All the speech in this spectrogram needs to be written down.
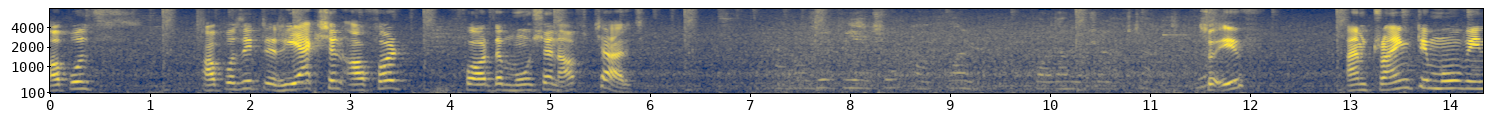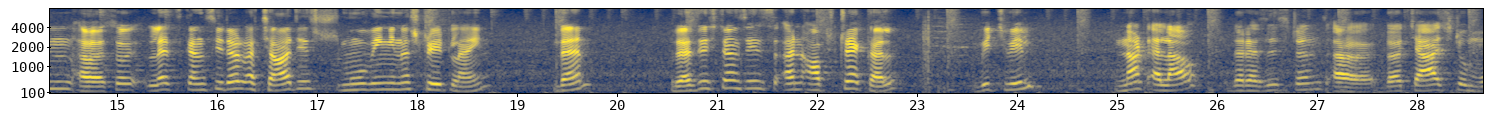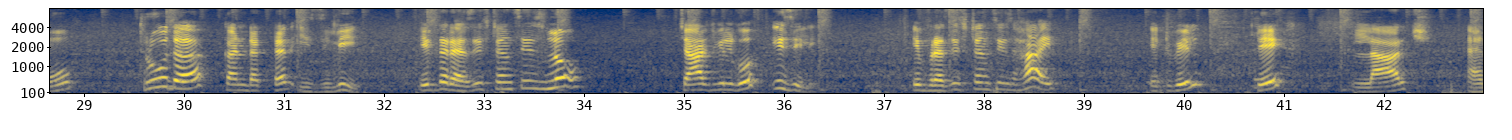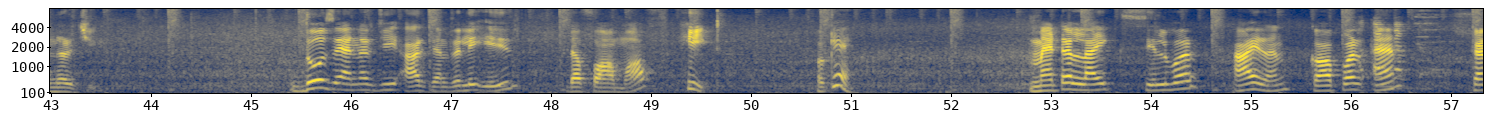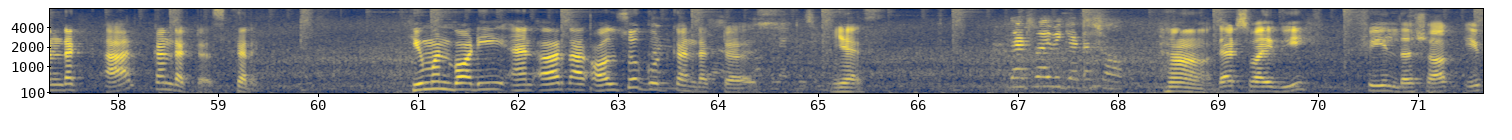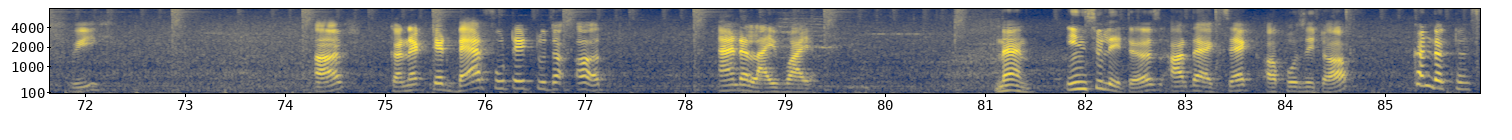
oppose opposite reaction offered for the motion of charge. So if i'm trying to move in uh, so let's consider a charge is moving in a straight line then resistance is an obstacle which will not allow the resistance uh, the charge to move through the conductor easily if the resistance is low charge will go easily. If resistance is high it will take large energy. Those energy are generally is the form of heat. Okay? Metal like silver iron copper and conduct are conductors. Correct human body and earth are also good conductors. Yes. That's why we get a shock. huh, that's why we feel the shock if we are connected barefooted to the earth and a live wire. Then insulators are the exact opposite of conductors.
